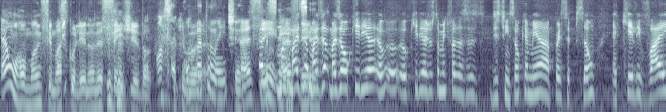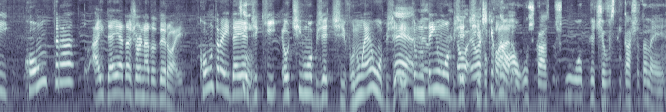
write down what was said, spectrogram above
é um romance masculino nesse sentido. Nossa, Tipo, completamente. É sim, mas, é mas, sim. mas, mas eu queria eu- eu queria justamente fazer essa distinção que a minha percepção é que ele vai contra a ideia da jornada do herói. Contra a ideia Sim. de que eu tinha um objetivo. Não é um objetivo. É, tu não tem um objetivo eu acho que Não, em claro. alguns casos o objetivo se encaixa também.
